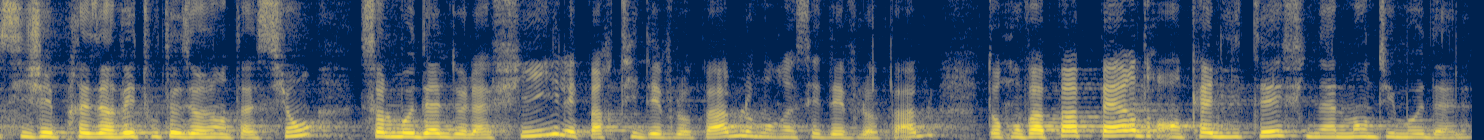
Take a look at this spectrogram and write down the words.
si j'ai préservé toutes les orientations, sur le modèle de la fille, les parties développables vont rester développables. Donc, on ne va pas perdre en qualité finalement du modèle.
